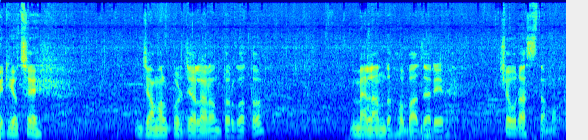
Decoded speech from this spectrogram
এটি হচ্ছে জামালপুর জেলার অন্তর্গত মেলান্দহ বাজারের চৌরাস্তা মোড়।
